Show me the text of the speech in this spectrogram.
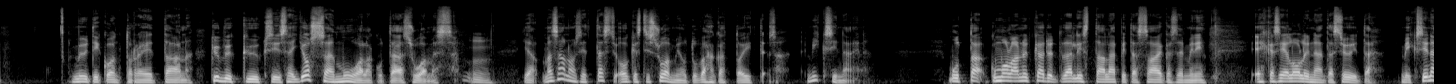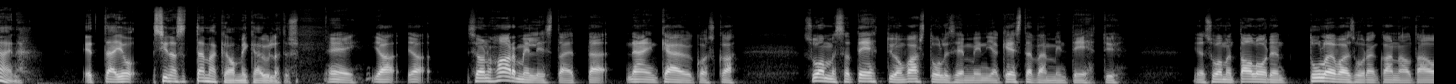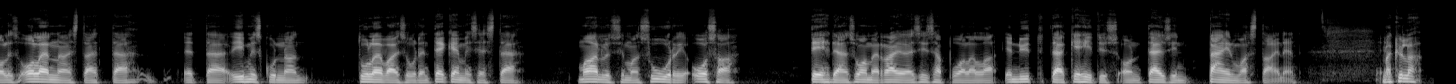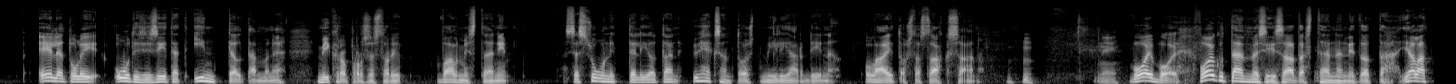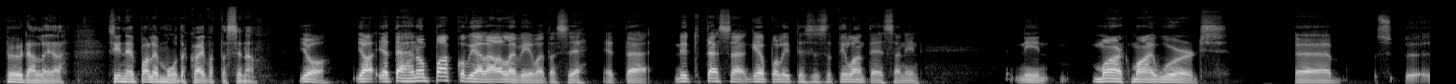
myyntikonttoreitaan, kyvykkyyksiinsä jossain muualla kuin tää Suomessa. Mm. Ja mä sanoisin, että tässä oikeasti Suomi joutuu vähän katsoa itseensä. Miksi näin? Mutta kun me ollaan nyt käyty tätä listaa läpi tässä aikaisemmin, niin ehkä siellä oli näitä syitä. Miksi näin? Että ei ole sinänsä tämäkään ole mikään yllätys. Ei, ja, ja se on harmillista, että näin käy, koska Suomessa tehty on vastuullisemmin ja kestävämmin tehty, ja Suomen talouden tulevaisuuden kannalta olisi olennaista, että, että ihmiskunnan tulevaisuuden tekemisestä mahdollisimman suuri osa tehdään Suomen rajojen sisäpuolella, ja nyt tämä kehitys on täysin päinvastainen. Mä kyllä eilen tuli uutisi siitä, että Intel, tämmöinen mikroprosessorivalmistaja, niin se suunnitteli jotain 19 miljardin laitosta Saksaan. Niin. Voi voi, voi kun tämmöisiä saataisiin tänne, niin tota, jalat pöydälle ja sinne ei paljon muuta kaivattaisi enää. Joo, ja, ja tähän on pakko vielä alleviivata se, että nyt tässä geopoliittisessa tilanteessa, niin, niin mark my words,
